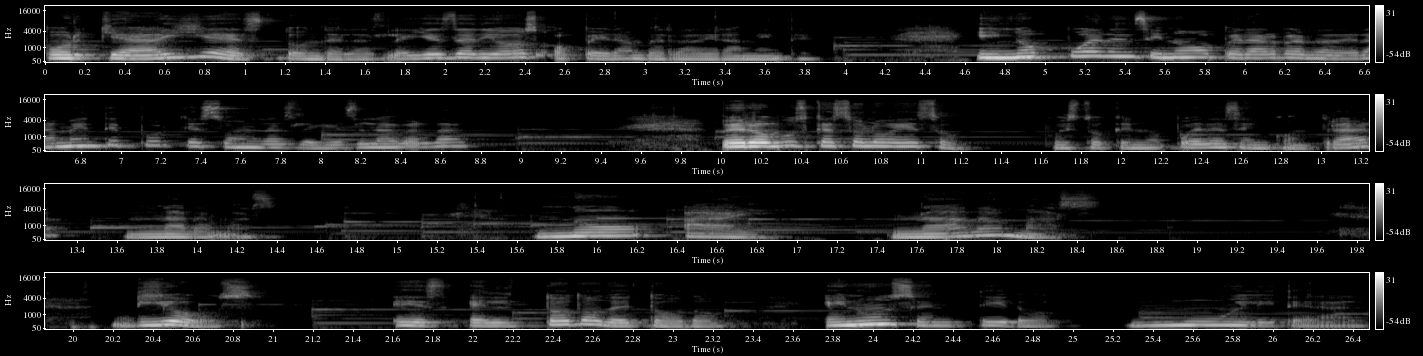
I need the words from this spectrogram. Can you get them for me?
porque ahí es donde las leyes de Dios operan verdaderamente. Y no pueden sino operar verdaderamente porque son las leyes de la verdad. Pero busca solo eso, puesto que no puedes encontrar nada más. No hay nada más. Dios es el todo de todo en un sentido muy literal.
